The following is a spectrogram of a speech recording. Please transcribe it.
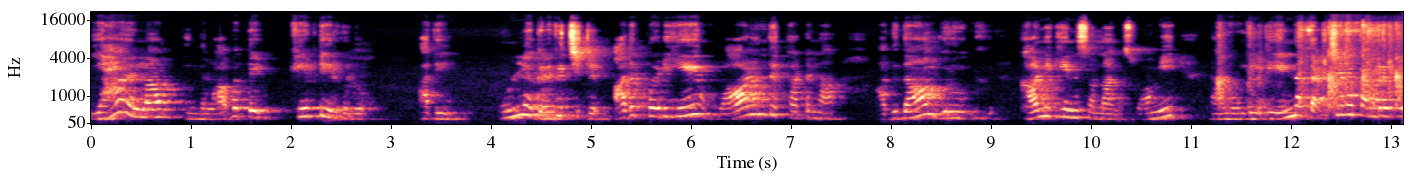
யாரெல்லாம் இந்த லாபத்தை கேட்டீர்களோ அதை உள்ள கிரகிச்சிட்டு அதுபடியே வாழ்ந்து காட்டினா அதுதான் குருவுக்கு காணிக்கைன்னு சொன்னாங்க. சுவாமி நாங்கள் உங்களுக்கு என்ன தட்சணை பண்ணுறது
